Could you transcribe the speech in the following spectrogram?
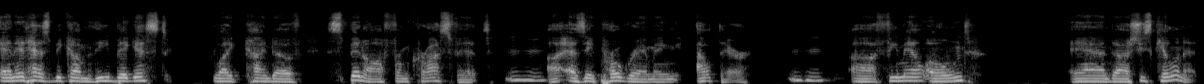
and it has become the biggest, like, kind of spin-off from CrossFit Mm-hmm. uh, as a programming out there. Mm-hmm. Uh, female owned, and uh, she's killing it,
